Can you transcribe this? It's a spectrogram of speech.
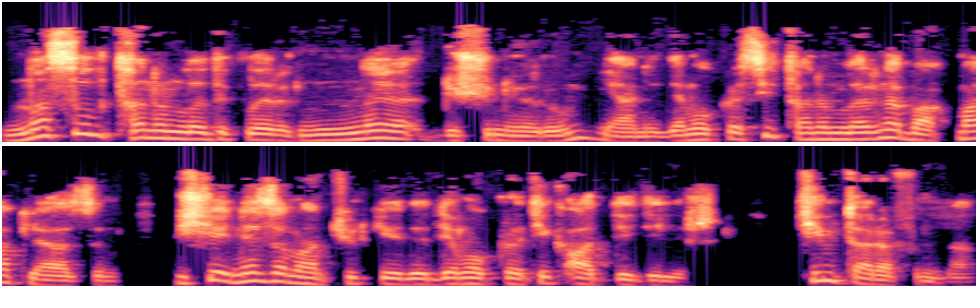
nasıl tanımladıklarını düşünüyorum. Yani demokrasi tanımlarına bakmak lazım. Bir şey ne zaman Türkiye'de demokratik addedilir? Kim tarafından?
